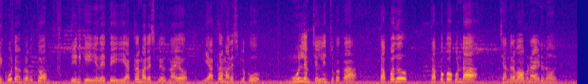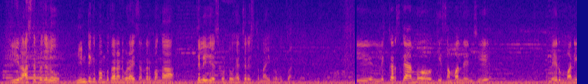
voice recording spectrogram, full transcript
ఈ కూటమి ప్రభుత్వం దీనికి ఏదైతే ఈ అక్రమ అరెస్టులు ఉన్నాయో ఈ అక్రమ అరెస్టులకు మూల్యం చెల్లించుకోక తప్పదు. తప్పుకోకుండా చంద్రబాబు నాయుడును ఈ రాష్ట్ర ప్రజలు ఇంటికి పంపుతారని కూడా ఈ సందర్భంగా తెలియజేసుకుంటూ హెచ్చరిస్తున్నా ఈ ప్రభుత్వానికి. ఈ లిక్కర్ స్కామ్కి సంబంధించి మీరు మనీ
